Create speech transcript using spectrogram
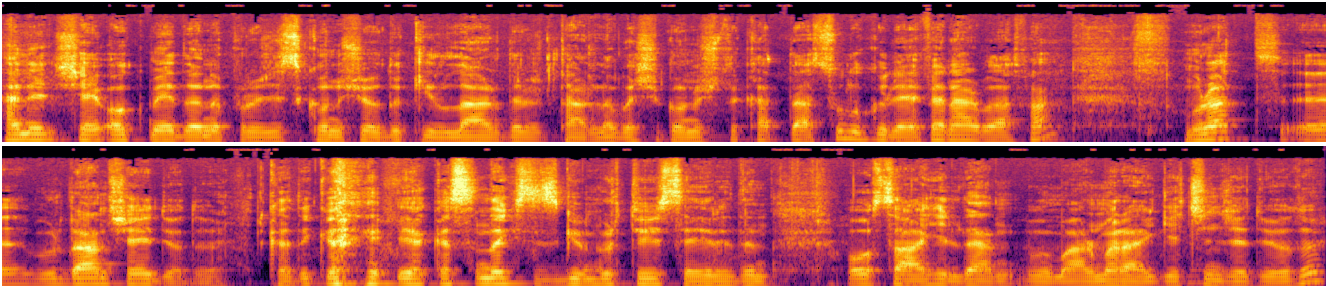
hani şey Ok Meydanı projesi konuşuyorduk yıllardır Tarlabaşı konuştuk hatta Sulukule Fenerbahçe falan. Murat e, buradan şey diyordu Kadıköy yakasındaki siz gümbürtüyü seyredin o sahilden bu Marmaray geçince diyordu.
